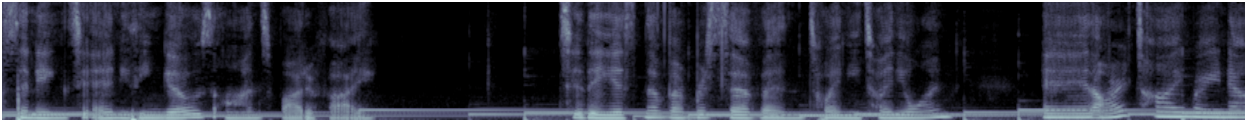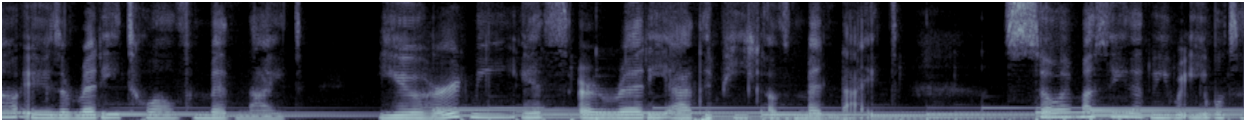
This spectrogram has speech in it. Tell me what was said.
listening to Anything Goes on Spotify. Today is November 7, 2021, and our time right now is already 12 midnight. You heard me, it's already at the peak of midnight. So I must say that we were able to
